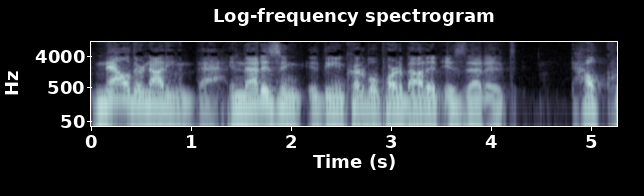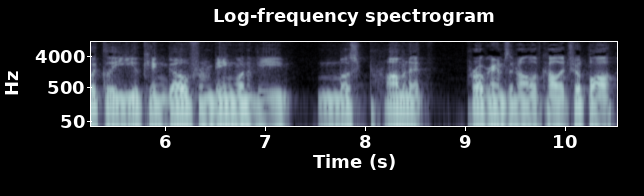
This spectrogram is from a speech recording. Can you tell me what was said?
Now they're not even that. and that is in, the incredible part about it is that it how quickly you can go from being one of the most prominent programs in all of college football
